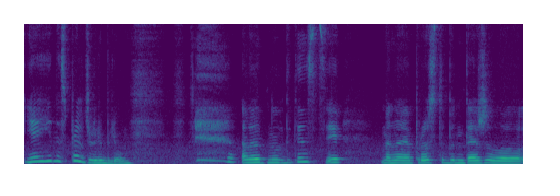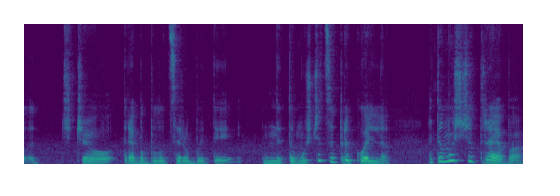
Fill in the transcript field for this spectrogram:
я її насправді люблю. Але ну, в дитинстві мене просто бентежило, що треба було це робити не тому, що це прикольно, а тому, що треба.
